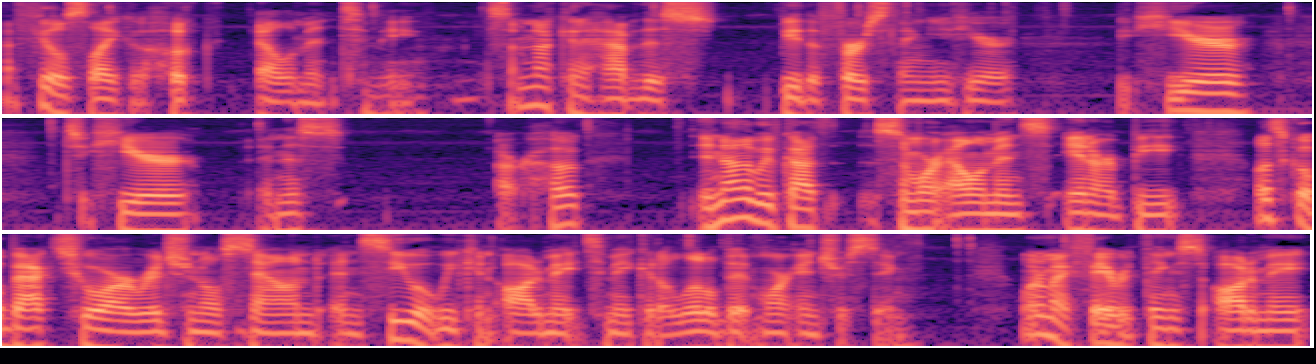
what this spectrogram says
That feels like a hook element to me. So I'm not going to have this be the first thing you hear. Here to here, and this our hook. And now that we've got some more elements in our beat, let's go back to our original sound and see what we can automate to make it a little bit more interesting. One of my favorite things to automate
